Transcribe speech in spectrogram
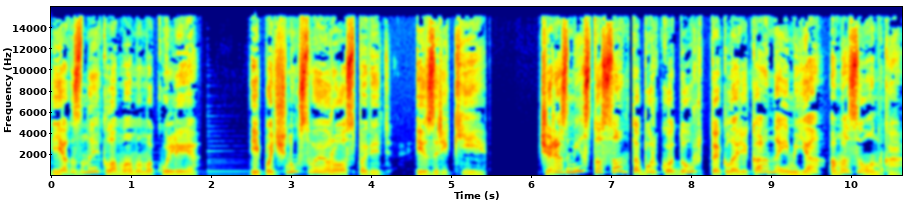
як зникла мама Макулє, і почну свою розповідь із ріки. Через місто Санта Буркодур текла ріка на ім'я Амазонка.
